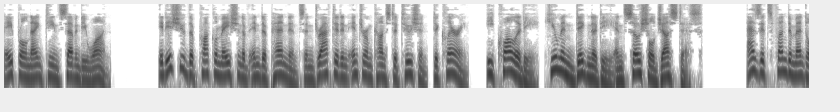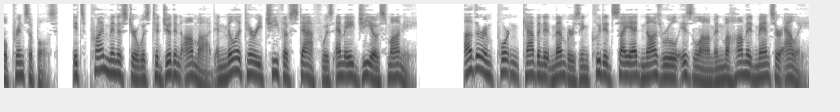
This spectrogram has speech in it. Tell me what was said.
April 1971. It issued the Proclamation of Independence and drafted an interim constitution, declaring, "...equality, human dignity and social justice." as its fundamental principles. Its prime minister was Tajuddin Ahmad and military chief of staff was Mag Osmani. Other important cabinet members included Syed Nazrul Islam and Muhammad Mansur Ali.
